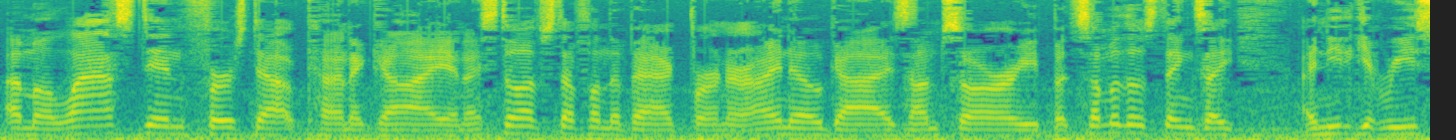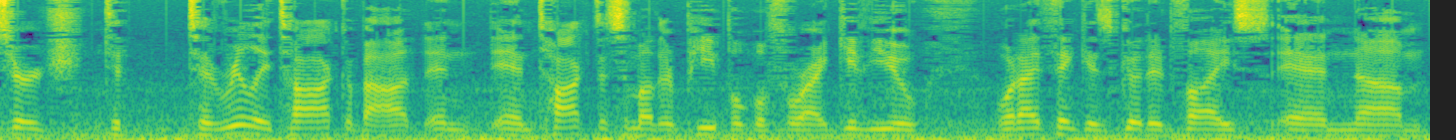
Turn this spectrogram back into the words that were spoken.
I'm a last in first out kind of guy, and I still have stuff on the back burner. I know, guys, I'm sorry, but some of those things I I need to get research to to really talk about and and talk to some other people before I give you what I think is good advice and. Um,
